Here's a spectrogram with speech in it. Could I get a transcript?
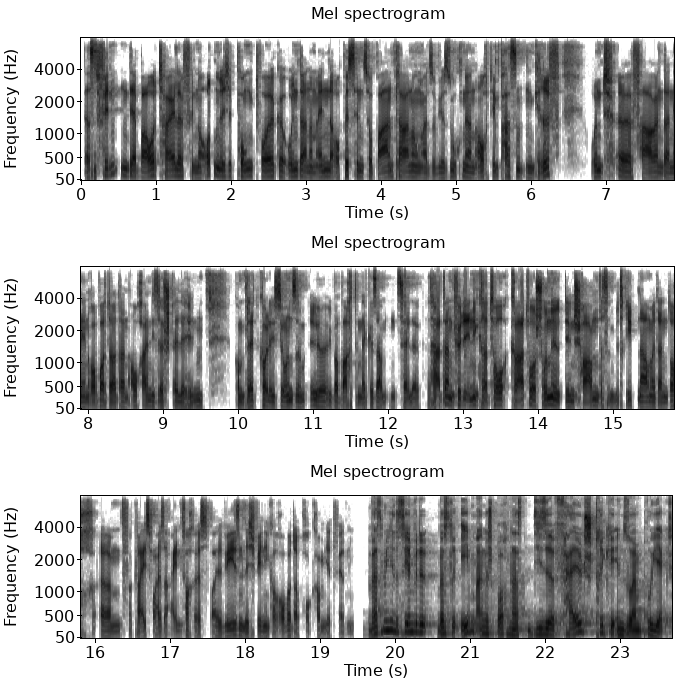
das Finden der Bauteile, für eine ordentliche Punktwolke und dann am Ende auch bis hin zur Bahnplanung. Also wir suchen dann auch den passenden Griff und äh, fahren dann den Roboter dann auch an dieser Stelle hin, komplett kollisionsüberwacht in der gesamten Zelle. Das hat dann für den Integrator schon den Charme, dass in Betriebnahme dann doch ähm, vergleichsweise einfach ist, weil wesentlich weniger Roboter programmiert werden. Was mich interessieren würde, was du eben angesprochen hast, diese Fallstricke in so einem Projekt.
